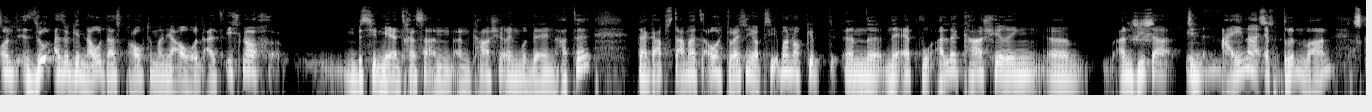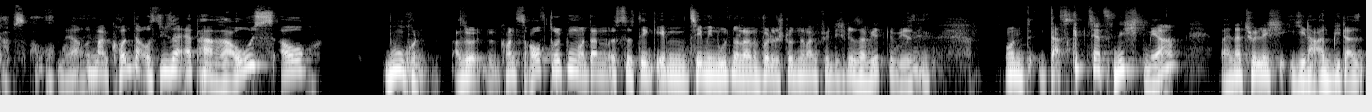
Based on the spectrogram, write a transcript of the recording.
Und so, also genau das brauchte man ja auch. Und als ich noch ein bisschen mehr Interesse an, an Carsharing-Modellen hatte, da gab es damals auch, ich weiß nicht, ob es sie immer noch gibt, ähm, eine, eine App, wo alle Carsharing-Anbieter in einer App drin waren. das gab's auch mal. Ja, und man konnte aus dieser App heraus auch buchen. Also du konntest draufdrücken und dann ist das Ding eben zehn Minuten oder eine Viertelstunde lang für dich reserviert gewesen. Und das gibt's jetzt nicht mehr, weil natürlich jeder Anbieter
